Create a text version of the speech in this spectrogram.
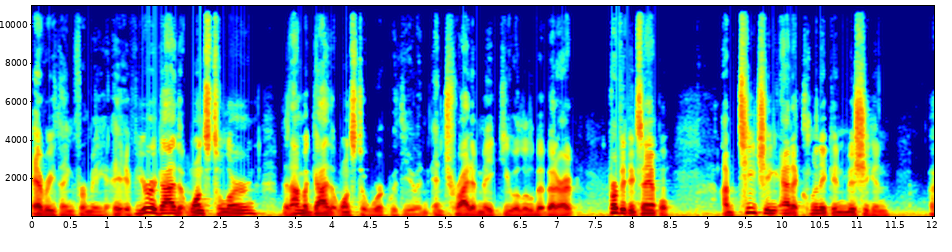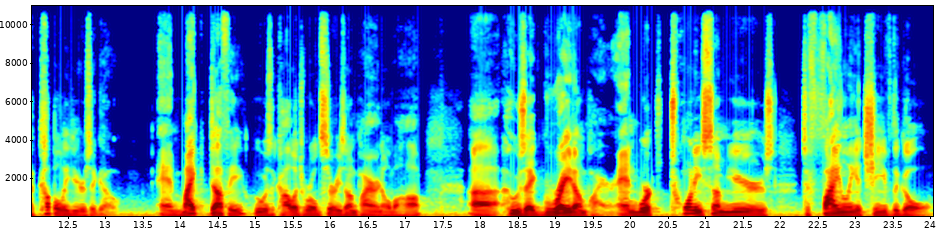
everything for me. If you're a guy that wants to learn, then I'm a guy that wants to work with you and, and try to make you a little bit better. Perfect example I'm teaching at a clinic in Michigan a couple of years ago. And Mike Duffy, who was a College World Series umpire in Omaha, uh, who's a great umpire and worked 20 some years to finally achieve the goal,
